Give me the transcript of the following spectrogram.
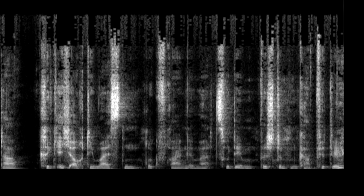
da kriege ich auch die meisten Rückfragen immer zu dem bestimmten Kapitel.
